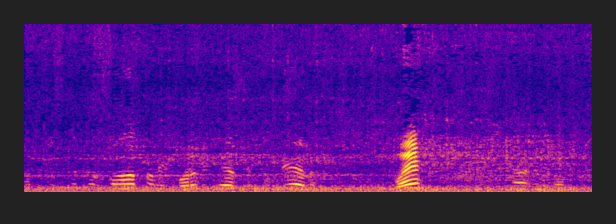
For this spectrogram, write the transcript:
А пускате славата ми, първите да се побиеме. Кое? Кажа, бе.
